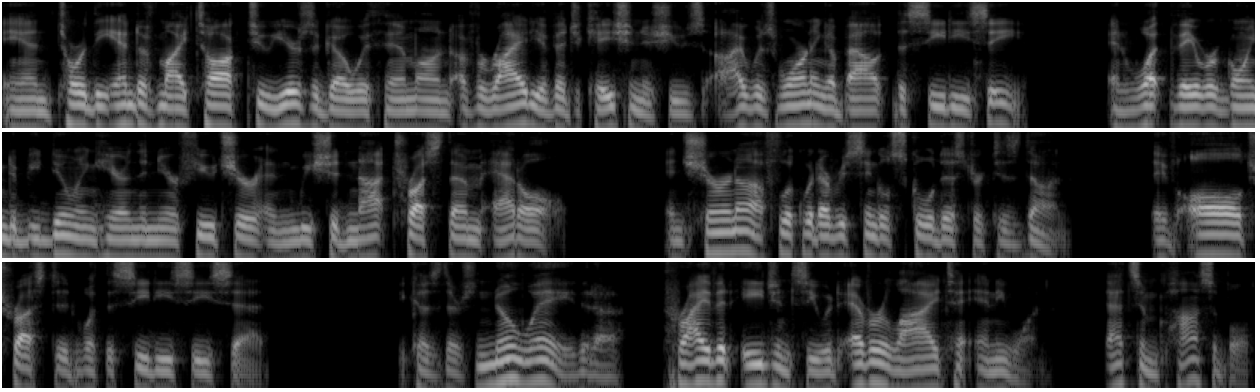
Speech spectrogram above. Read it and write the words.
and toward the end of my talk two years ago with him on a variety of education issues, I was warning about the CDC and what they were going to be doing here in the near future, and we should not trust them at all. And sure enough, look what every single school district has done. They've all trusted what the CDC said because there's no way that a private agency would ever lie to anyone. That's impossible.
